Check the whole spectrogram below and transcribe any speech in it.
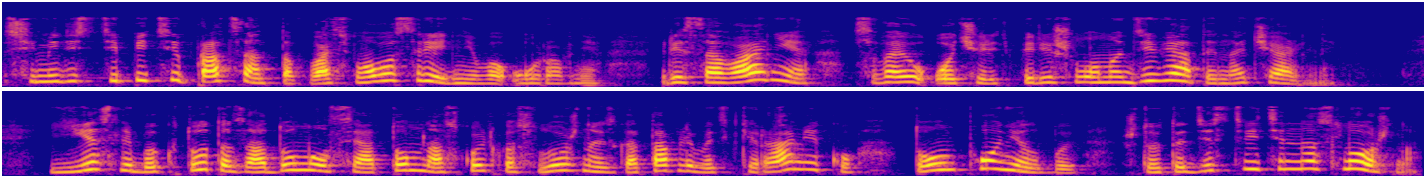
75% восьмого среднего уровня. Рисование, в свою очередь, перешло на девятый начальный. Если бы кто-то задумался о том, насколько сложно изготавливать керамику, то он понял бы, что это действительно сложно.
